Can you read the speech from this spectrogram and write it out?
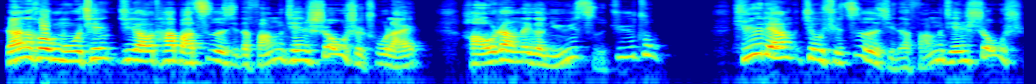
然后母亲就要他把自己的房间收拾出来，好让那个女子居住。徐良就去自己的房间收拾。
